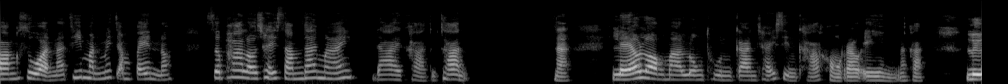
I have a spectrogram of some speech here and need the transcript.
บางส่วนนะที่มันไม่จำเป็นเนาะเสื้อผ้าเราใช้ซ้ำได้ไหม?ได้ค่ะทุกท่านนะแล้วลองมาลงทุนการใช้สินค้าของเราเองนะคะ หรือ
